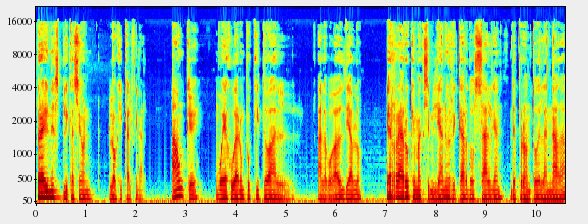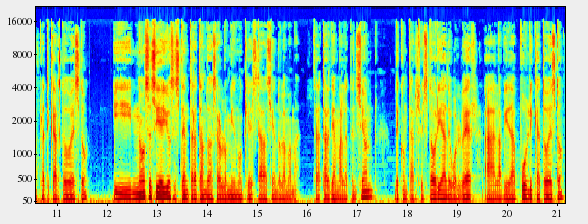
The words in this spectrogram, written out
pero hay una explicación lógica al final. Aunque voy a jugar un poquito al, al abogado del diablo, es raro que Maximiliano y Ricardo salgan de pronto de la nada a platicar todo esto y no sé si ellos estén tratando de hacer lo mismo que estaba haciendo la mamá, tratar de llamar la atención, de contar su historia, de volver a la vida pública todo esto.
